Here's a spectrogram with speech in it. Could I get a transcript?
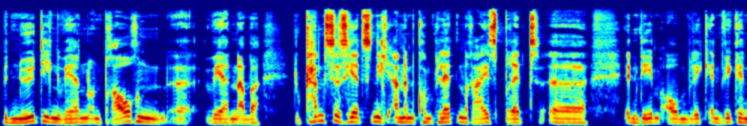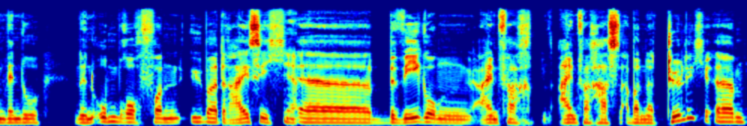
benötigen werden und brauchen äh, werden. Aber du kannst es jetzt nicht an einem kompletten Reißbrett äh, in dem Augenblick entwickeln, wenn du einen Umbruch von über 30 ja. äh, Bewegungen einfach einfach hast. Aber natürlich ähm,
